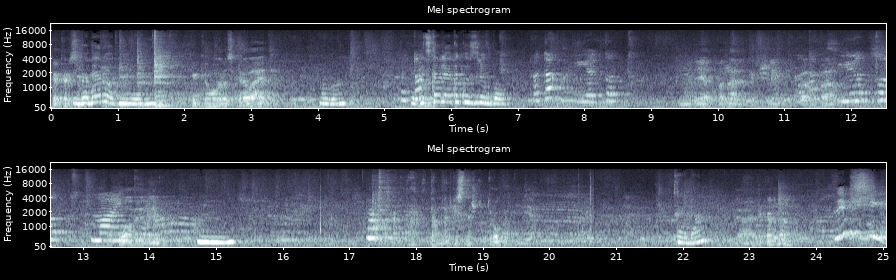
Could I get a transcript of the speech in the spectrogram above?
как раскрывает, Водород, наверное. как его раскрывает. Ого. Я представляю, какой взрыв был. А так и этот, Смотри, от пожарников шлем а по- так по- и этот маленький. поплавленный. Там написано, что трогать нельзя. Кардан? Да, это кардан. Ищи.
